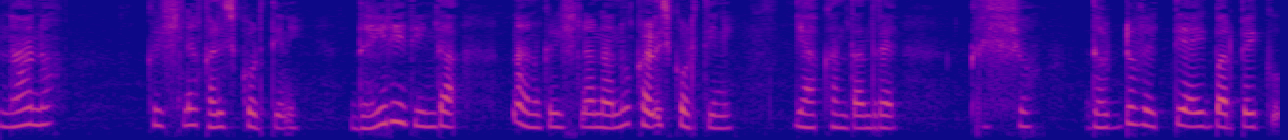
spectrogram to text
ನಾನು ಕೃಷ್ಣ ಕಳಿಸ್ಕೊಡ್ತೀನಿ. ಧೈರ್ಯದಿಂದ ನಾನು ಕೃಷ್ಣ ನಾನು ಕಳಿಸ್ಕೊಡ್ತೀನಿ. ಯಾಕಂತಂದರೆ ಕೃಷ್ಣ ದೊಡ್ಡ ವ್ಯಕ್ತಿಯಾಗಿ ಬರಬೇಕು.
